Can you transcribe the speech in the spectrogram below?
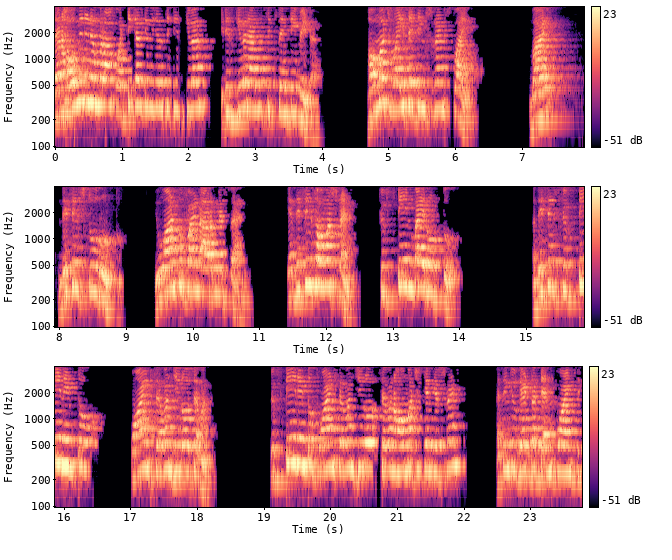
Then how many number of vertical divisions it is given? It is given as 6 centimeters. How much y setting students? 5. By this is 2 root 2. You want to find RMS value. Yeah, this is how much friends? 15 by root 2. This is 15 into 0.707. 15 into 0.707 how much you can get friends? I think you get the 10.6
